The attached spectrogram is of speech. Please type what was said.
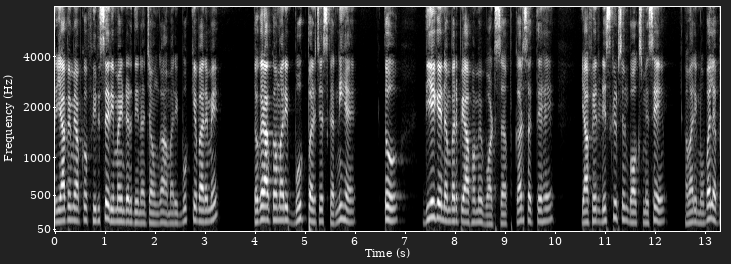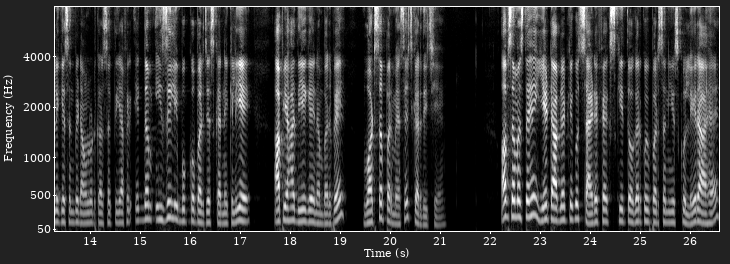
तो यहाँ पे मैं आपको फिर से रिमाइंडर देना चाहूँगा हमारी बुक के बारे में। तो अगर आपको हमारी बुक परचेस करनी है तो दिए गए नंबर पे आप हमें व्हाट्सअप कर सकते हैं या फिर डिस्क्रिप्शन बॉक्स में से हमारी मोबाइल एप्लीकेशन पे डाउनलोड कर सकते हैं या फिर एकदम इजीली बुक को परचेस करने के लिए आप यहाँ दिए गए नंबर पे व्हाट्सएप पर मैसेज कर दीजिए। अब समझते हैं, ये टैबलेट के कुछ साइड इफ़ेक्ट्स की तो अगर कोई पर्सन ये इसको ले रहा है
